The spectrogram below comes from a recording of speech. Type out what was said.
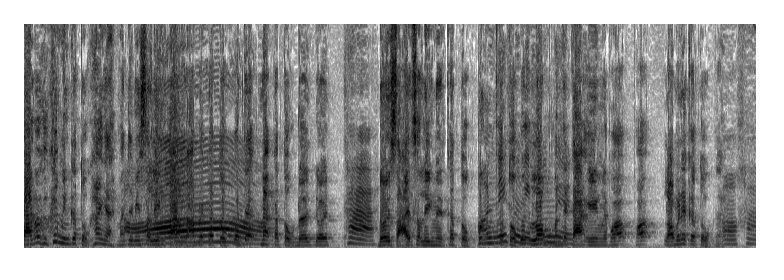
กลางก็คือเครื่องบินกระตุกให้ไง มันจะมีอ๋อสลิงตามหลังไปกระตุกมันจะนักกระตุกโดยโดย ค่ะ โดยสายสลิงเนี่ยกระตุกปึ้งอ๋อนี่กระตุกคือปุ๊บมีล่มเครื่องมันจะบินกางเองเลยเพราะเพราะเราไม่ได้กระตุกไงอ๋อค่ะ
